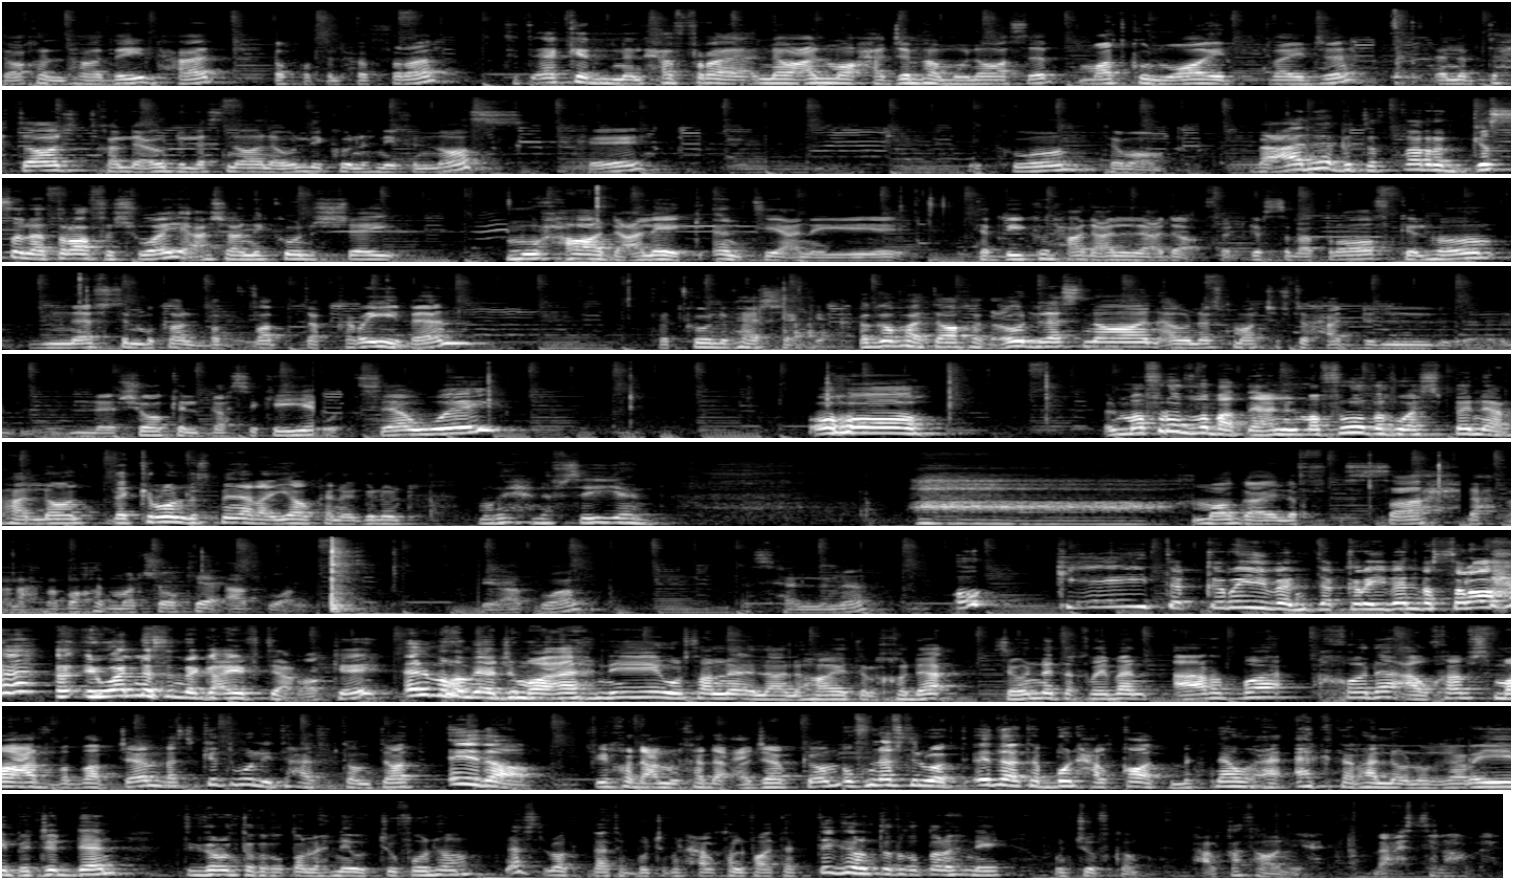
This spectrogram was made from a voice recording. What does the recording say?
تاخذ هذه الحد تحطها في الحفرة. تتأكد إن الحفرة نوعا ما حجمها مناسب ما تكون وايد ضيقه لأن بتحتاج تخلي عود الأسنان أو اللي يكون هني في النص okay؟ يكون تمام. بعدها بتضطر تقص الأطراف شوي عشان يكون الشيء مو حاد عليك أنت يعني تبي يكون حاد على الأعداء فتقص الأطراف كلهم بنفس المكان بالضبط تقريبا فتكون بهالشكل. عقبها تاخذ عود الاسنان أو نفس ما شفتوا حد ال- الشوكه البلاستيكية. وتسوي أوهو! المفروض ضبط يعني المفروض هو سبينر هاللون. تذكرون السبينر أيام كانوا يقولون مريح نفسيا. ما قاعد يلف صح. لحظة لحظة باخذ مال شوكة أطول. في أطول. أسهل لنا. okay تقريبا تقريبا بس صراحة يونس إنه قاعد يفتر okay؟ المهم يا جماعة هني وصلنا إلى نهاية الخدع. سوينا تقريبا أربع خدع أو خمس ما أعرف بالضبط كم بس كتبوا لي تحت في الكومنتات إذا في خدعة من الخدع عجبكم. وفي نفس الوقت إذا تبون حلقات متنوعة أكثر هاللون وغريبة جدا تقدرون تضغطون هني وتشوفونهم. في نفس الوقت إذا تبون تشوفون الحلقة اللي فاتت تقدرون تضغطون هني ونشوفكم في حلقة ثانية. مع السلامة.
